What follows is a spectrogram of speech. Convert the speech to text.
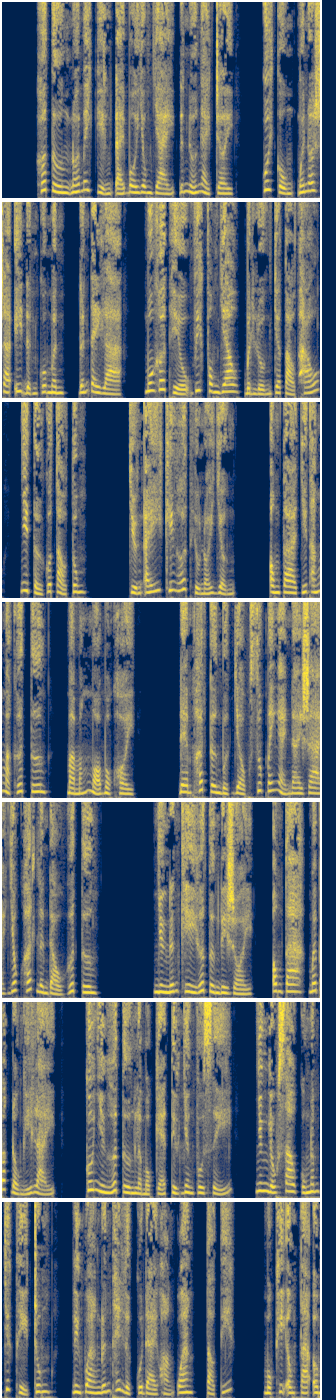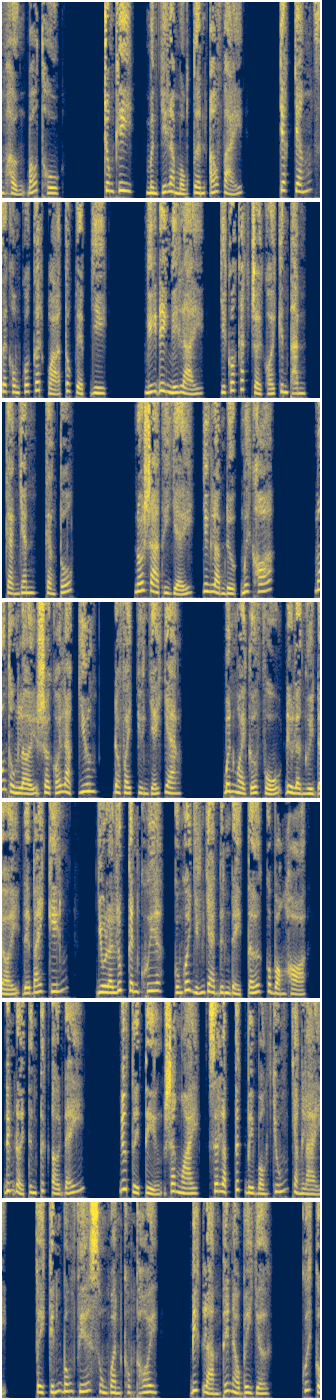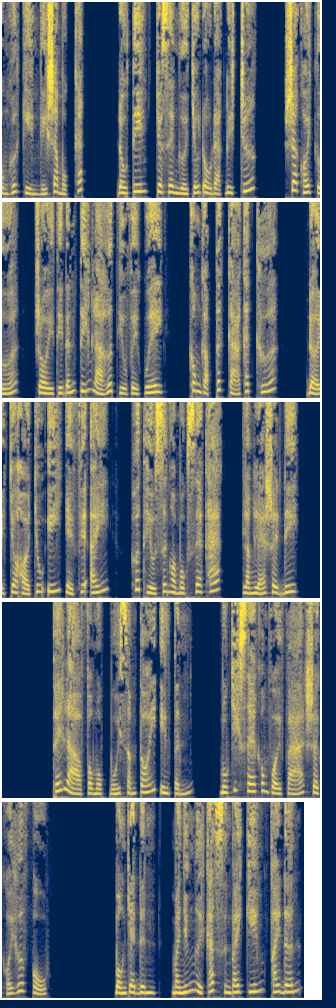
Hứa tương nói mấy chuyện đại bôi dông dài đến nửa ngày trời, Cuối cùng mới nói ra ý định của mình, đến đây là muốn hứa thiệu viết phong giao bình luận cho Tào Tháo, nhi tử của Tào Tung. Chuyện ấy khiến hứa thiệu nổi giận. Ông ta chỉ thắng mặt hứa tương mà mắng mỏ một hồi, đem hết cơn bực dọc suốt mấy ngày nay ra dốc hết lên đầu hứa tương. Nhưng đến khi hứa tương đi rồi, ông ta mới bắt đầu nghĩ lại. Cố nhiên hứa tương là một kẻ tiểu nhân vô sĩ, nhưng dẫu sao cũng nắm chức thị trung liên quan đến thế lực của đại hoàng quan, Tào Tiết một khi ông ta ôm hận báo thù. Trong khi mình chỉ là một tên áo vải, chắc chắn sẽ không có kết quả tốt đẹp gì. Nghĩ đi nghĩ lại, chỉ có cách rời khỏi kinh thành, càng nhanh càng tốt. Nói ra thì dễ, nhưng làm được mới khó. Muốn thuận lợi rời khỏi Lạc Dương, đâu phải chuyện dễ dàng. Bên ngoài cửa phủ đều là người đợi để bái kiến. Dù là lúc canh khuya, cũng có những gia đình đầy tớ của bọn họ đứng đợi tin tức ở đấy. Nếu tùy tiện ra ngoài, sẽ lập tức bị bọn chúng chặn lại. Vây kính bốn phía xung quanh không thôi. Biết làm thế nào bây giờ? Cuối cùng hứa kiền nghĩ ra một cách. Đầu tiên cho xe ngựa chở đồ đạc đi trước. Ra khỏi cửa rồi thì đánh tiếng là hứa thiệu về quê. Không gặp tất cả khách khứa. Đợi cho họ chú ý về phía ấy hứa thiệu sẽ ngồi một xe khác lặng lẽ rời đi. Thế là vào một buổi sẩm tối yên tĩnh một chiếc xe không vội vã rời khỏi hứa phủ bọn gia đình mà những người khách xin bái kiến phái đến.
